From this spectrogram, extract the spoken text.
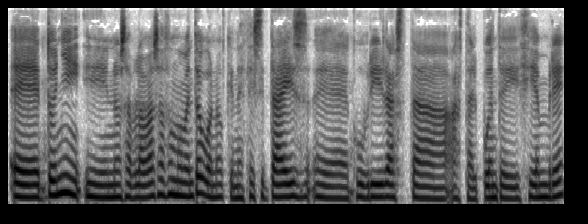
Eh, Toñi, nos hablabas hace un momento bueno, que necesitáis eh, cubrir hasta, hasta el puente de diciembre.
